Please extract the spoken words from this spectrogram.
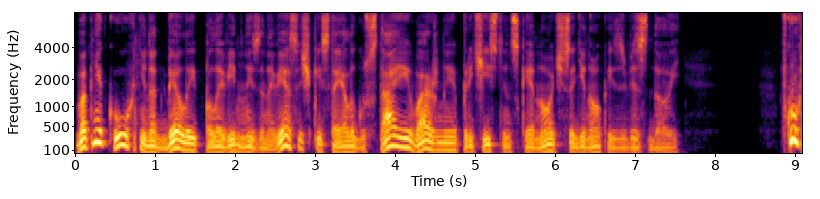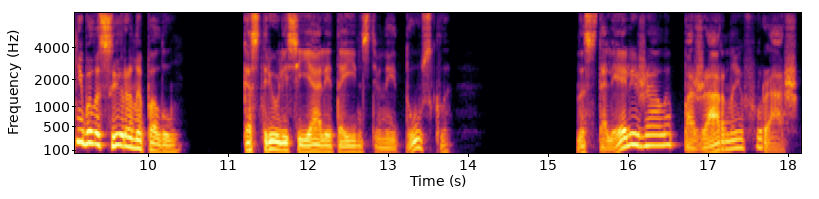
В окне кухни над белой половинной занавесочкой стояла густая и важная причистинская ночь с одинокой звездой. В кухне было сыро на полу. Кастрюли сияли таинственно и тускло. На столе лежала пожарная фуражка.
